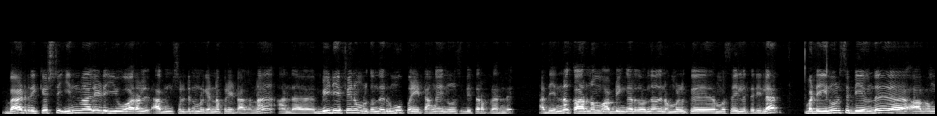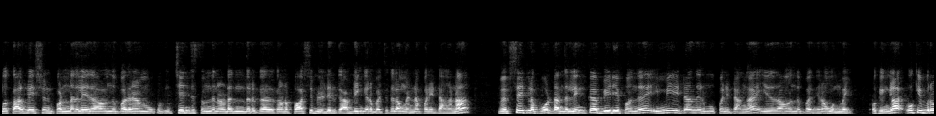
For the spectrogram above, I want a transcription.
பேட் ரிக்வெஸ்ட் இன்வாலிட் யூஆர்எல் அப்படின்னு சொல்லிட்டு நம்மளுக்கு என்ன பண்ணிட்டாங்கன்னா அந்த பிடிஎஃபே நம்மளுக்கு வந்து ரிமூவ் பண்ணிட்டாங்க யூனிவர்சிட்டி தரப்புல இருந்து. அது என்ன காரணம் அப்படிங்கிறது வந்து அது நம்மளுக்கு நம்ம சைட்ல தெரியல. பட் யூனிவர்சிட்டி வந்து அவங்க கால்குலேஷன் பண்ணதுல ஏதாவது வந்து பார்த்தீங்கன்னா சேஞ்சஸ் வந்து நடந்திருக்கிறதுக்கான பாசிபிலிட்டி இருக்கு. அப்படிங்கிற பட்சத்தில் அவங்க என்ன பண்ணிட்டாங்கன்னா வெப்சைட்ல போட்ட அந்த லிங்கை பிடிஎஃப் வந்து இம்மீடியட்டாக வந்து ரிமூவ் பண்ணிட்டாங்க. இதுதான் வந்து பார்த்தீங்கன்னா உண்மை. ஓகேங்களா? ஓகே ப்ரோ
